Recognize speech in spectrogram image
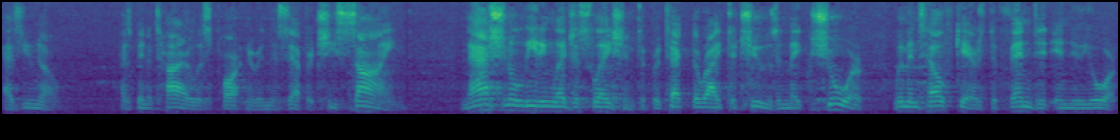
as you know, has been a tireless partner in this effort. She signed national leading legislation to protect the right to choose and make sure women's health care is defended in New York.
